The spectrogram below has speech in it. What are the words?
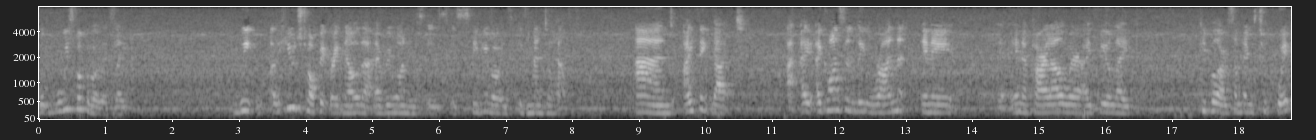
what, what we spoke about this like we a huge topic right now that everyone is is, is speaking about is, is mental health, and I think that I, I constantly run in a in a parallel where I feel like people are sometimes too quick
